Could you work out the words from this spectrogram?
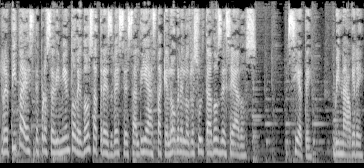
Repita este procedimiento de 2 a 3 veces al día hasta que logre los resultados deseados. 7. Vinagre.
